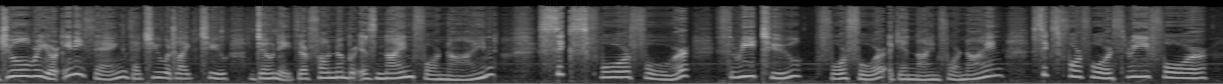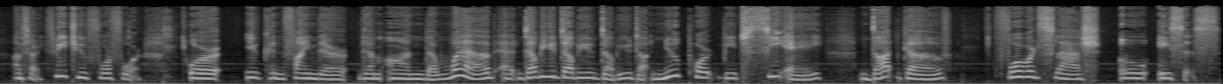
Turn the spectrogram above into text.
jewelry or anything that you would like to donate. Their phone number is 949-644-3244. Again, 949-644-34, I'm sorry, 3244. Or you can find their, them on the web at www.newportbeachca.gov forward slash oasis.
